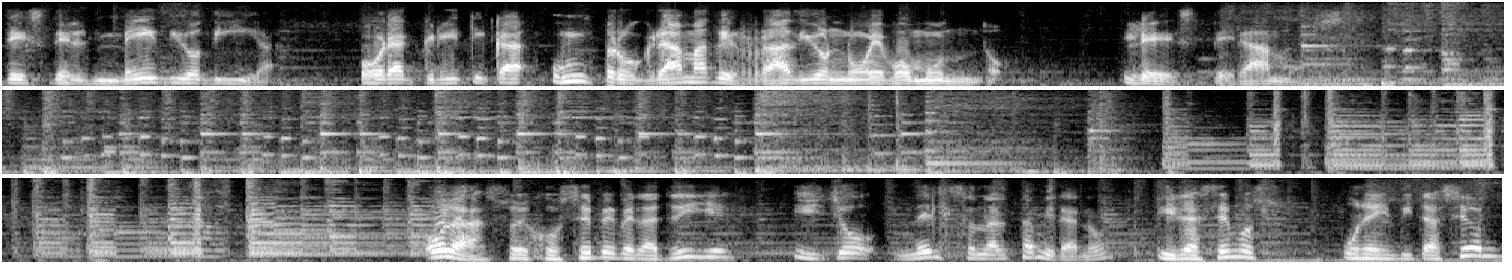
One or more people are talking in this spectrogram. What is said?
desde el mediodía. Hora crítica, un programa de Radio Nuevo Mundo. Le esperamos. Hola, soy José Pepe Latrille y yo Nelson Altamirano y le hacemos una invitación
